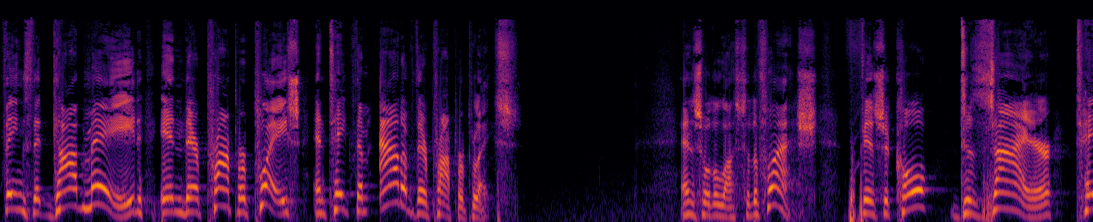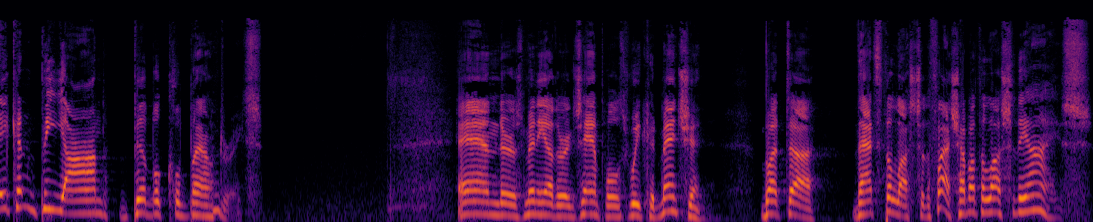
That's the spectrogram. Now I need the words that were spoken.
things that God made in their proper place and take them out of their proper place. And so the lust of the flesh, physical desire taken beyond biblical boundaries. And there's many other examples we could mention, but uh, that's the lust of the flesh. How about the lust of the eyes?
